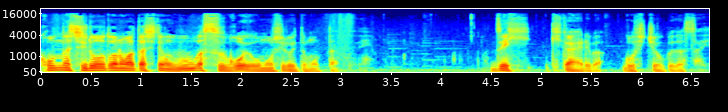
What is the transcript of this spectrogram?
こんな素人の私でもうわすごい面白いと思ったんでね。是非機会あればご視聴ください。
